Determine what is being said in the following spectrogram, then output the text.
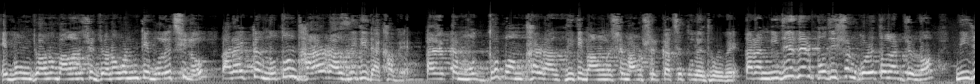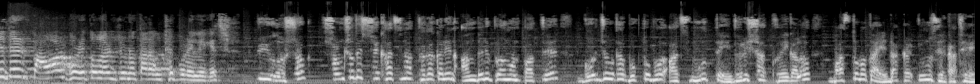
এবং জন, বাংলাদেশের জনগণকে বলেছিল, তারা একটা নতুন ধারার রাজনীতি দেখাবে। তারা একটা মধ্যপন্থার রাজনীতি বাংলাদেশের মানুষের কাছে তুলে ধরবে। তারা নিজেদের পজিশন গড়ে তোলার জন্য, নিজেদের পাওয়ার গড়ে তোলার জন্য তারা উঠে পড়ে লেগেছে। প্রিয় দর্শক সংসদে শেখ হাসিনা থাকাকালীন আন্দোলন রহমান পাত্রের গর্জে ওঠা বক্তব্য আজ মুহূর্তে ধরিসাত হয়ে গেল বাস্তবতায় ডাক্তার ইউনুসের কাছে।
